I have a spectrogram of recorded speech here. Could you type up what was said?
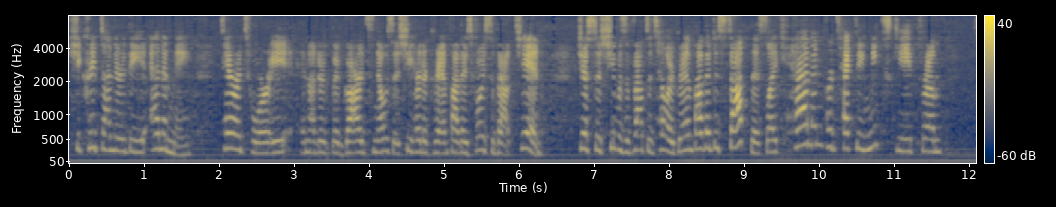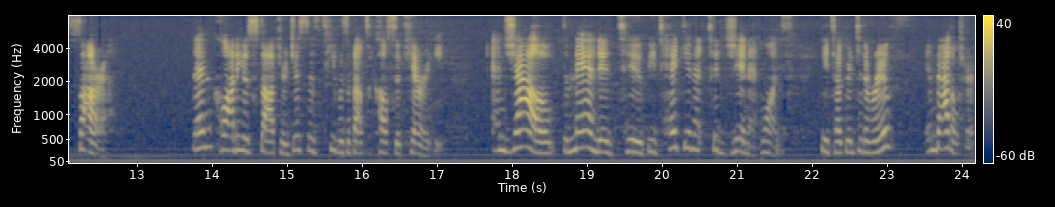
She creeped under the enemy territory and under the guard's noses she heard her grandfather's voice about Jin. Just as she was about to tell her grandfather to stop this, like Hanan protecting Mitsuki from Sara. Then Claudio stopped her just as he was about to call security and Zhao demanded to be taken to Jin at once. He took her to the roof and battled her.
